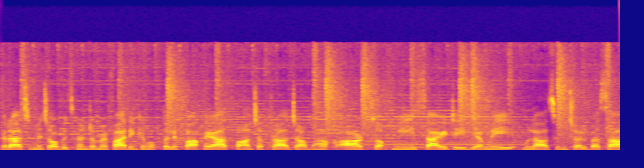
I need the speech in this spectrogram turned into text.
कराची में 24 घंटों में फायरिंग के मुख्तलिफ़ वाक़ात पाँच अफराज जामहक, आठ जख्मी, साइट एरिया में मुलाजिम चल बसा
